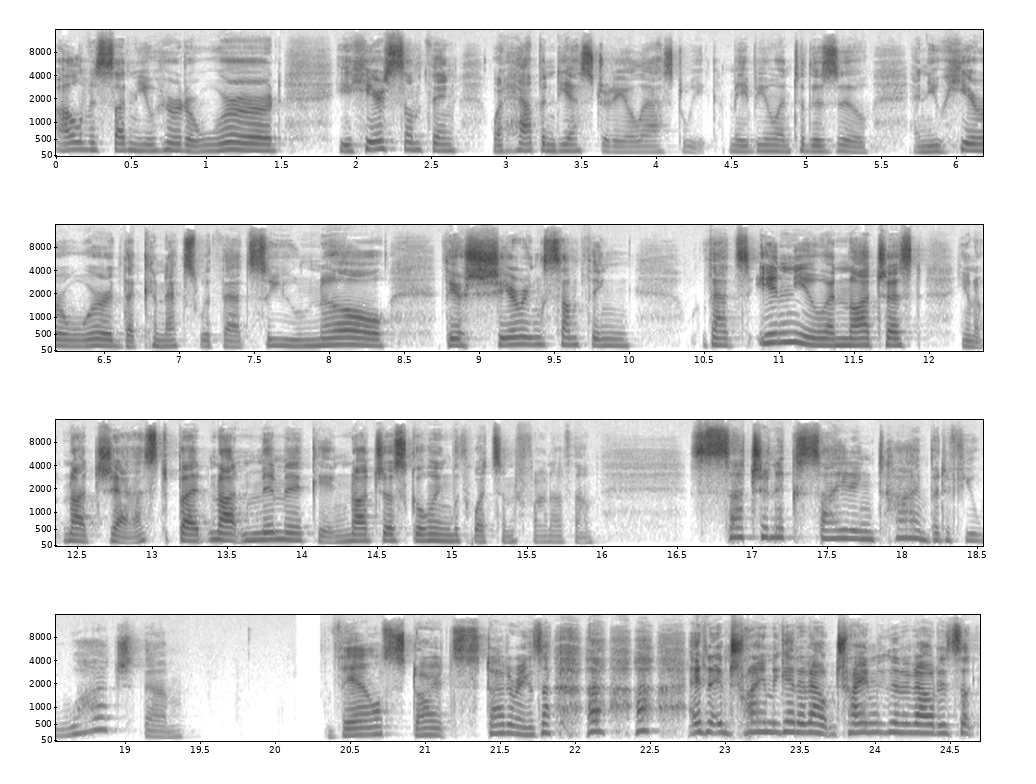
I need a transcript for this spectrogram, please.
All of a sudden you heard a word you hear something what happened yesterday or last week? Maybe you went to the zoo and you hear a word that connects with that. So you know they're sharing something that's in you and not just you know not just but not mimicking not just going with what's in front of them such an exciting time but if you watch them they'll start stuttering ah, ah, ah, and, and trying to get it out, trying to get it out. It's like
